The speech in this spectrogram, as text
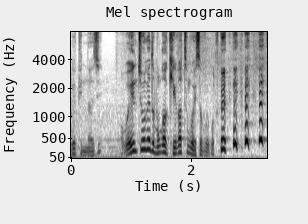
왜 빛나지? 어, 왼쪽에도 뭔가 길 같은 거 있어 보이고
